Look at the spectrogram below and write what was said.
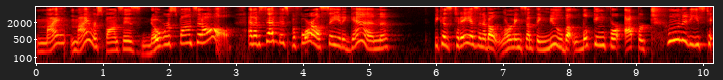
My my response is no response at all. And I've said this before, I'll say it again because today isn't about learning something new, but looking for opportunities to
